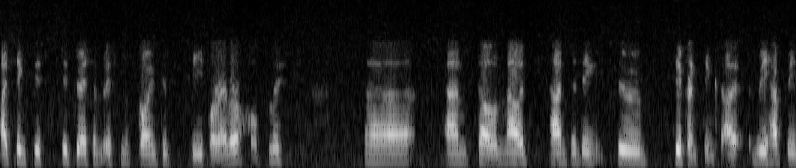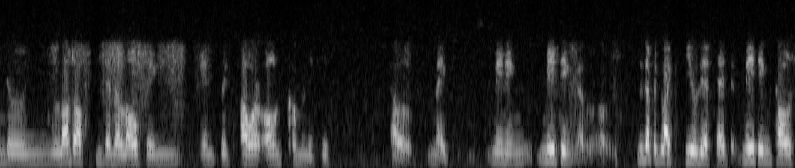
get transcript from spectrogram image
I think this situation is not going to be forever, hopefully. Uh, and so now it's time to think, do different things. I, we have been doing a lot of developing in with our own community. So make meaning meeting a little bit like Julia said, meeting those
